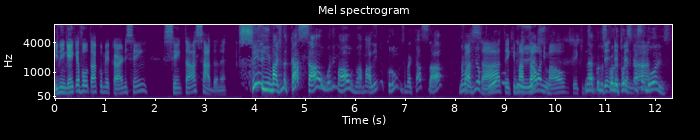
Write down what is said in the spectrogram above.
e ninguém quer voltar a comer carne sem sem estar assada, né? Sim, imagina caçar o animal. numa- Além de cru, você vai caçar. Não havia Caçar, ter que matar o Isso. animal, ter que Na época dos de- coletores depenar. caçadores.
